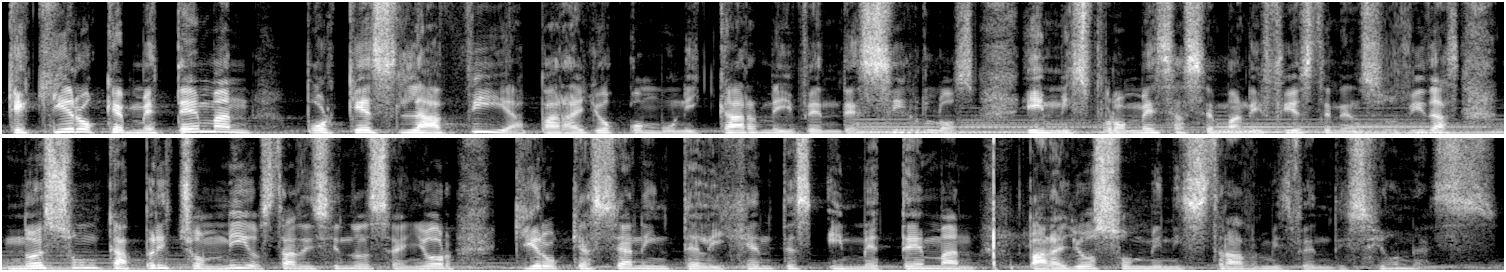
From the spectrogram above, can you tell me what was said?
que quiero que me teman porque es la vía para yo comunicarme y bendecirlos y mis promesas se manifiesten en sus vidas. No es un capricho mío, está diciendo el Señor, quiero que sean inteligentes y me teman para yo suministrar mis bendiciones.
